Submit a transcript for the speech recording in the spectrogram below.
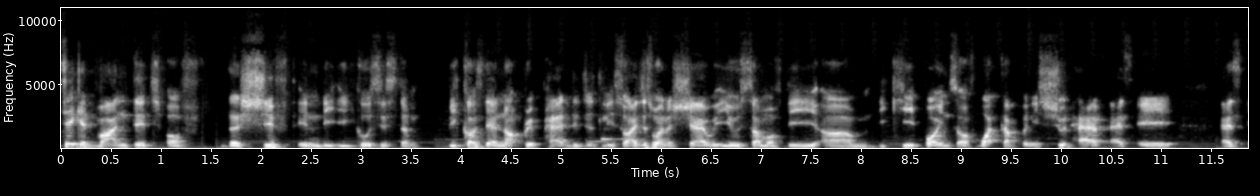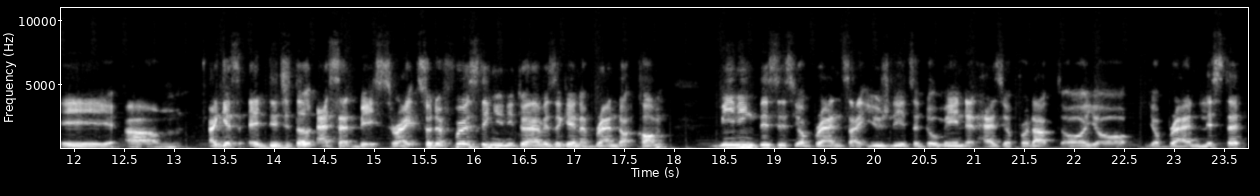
take advantage of the shift in the ecosystem because they're not prepared digitally. So I just want to share with you some of the um, the key points of what companies should have as a as a um, I guess a digital asset base, right? So the first thing you need to have is again a brand.com meaning this is your brand site. Usually it's a domain that has your product or your, your brand listed.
